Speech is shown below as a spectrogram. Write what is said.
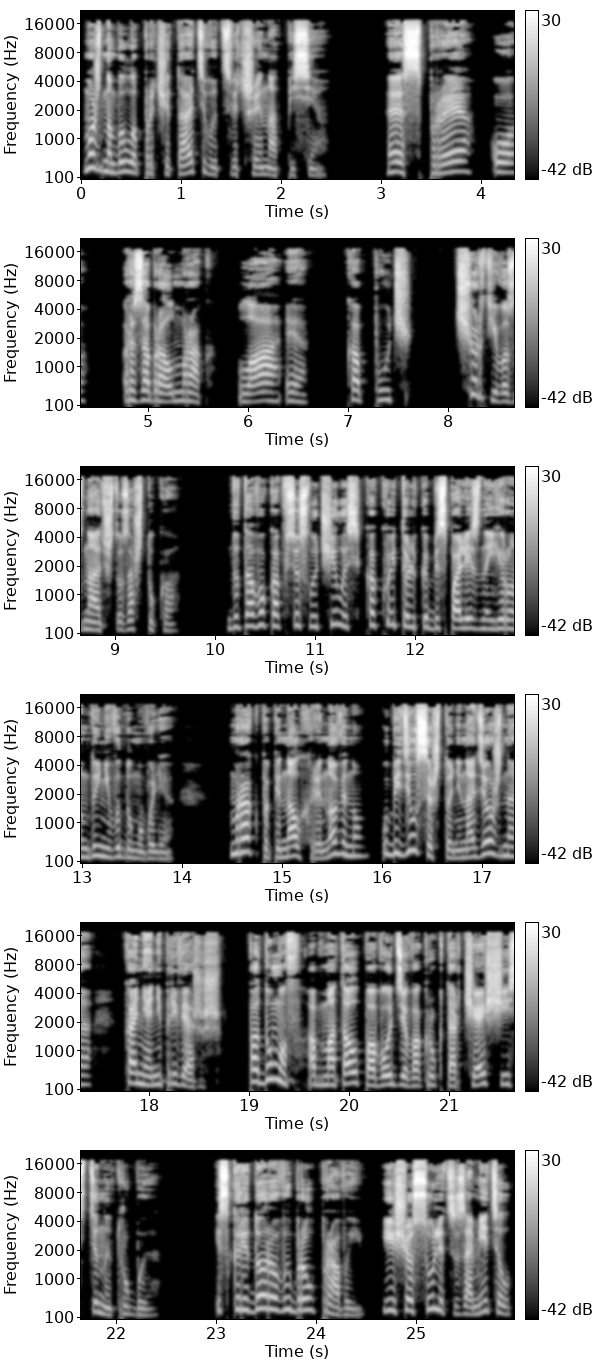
можно было прочитать выцветшие надписи. «Эспре», «О», — разобрал мрак, «Ла», «Э», «Капуч». Черт его знает, что за штука. До того, как все случилось, какой только бесполезной ерунды не выдумывали. Мрак попинал хреновину, убедился, что ненадежная, коня не привяжешь. Подумав, обмотал поводья вокруг торчащей стены трубы. Из коридора выбрал правый. Еще с улицы заметил,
